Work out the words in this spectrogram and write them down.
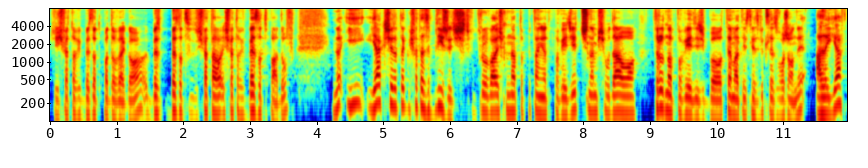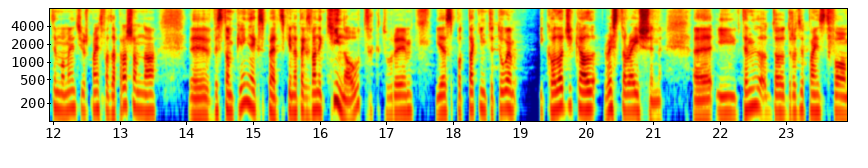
czyli światowi bezodpadowego, bez, bez, świata, światowi bez odpadów. No i jak się do tego świata zbliżyć? Próbowaliśmy na to pytanie odpowiedzieć. Czy nam się udało? Trudno powiedzieć, bo temat jest niezwykle złożony, ale ja w tym momencie już Państwa zapraszam na y, wystąpienie eksperckie, na tak zwany keynote, który jest pod takim tytułem Ecological Restoration. E, I ten, to, drodzy Państwo,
